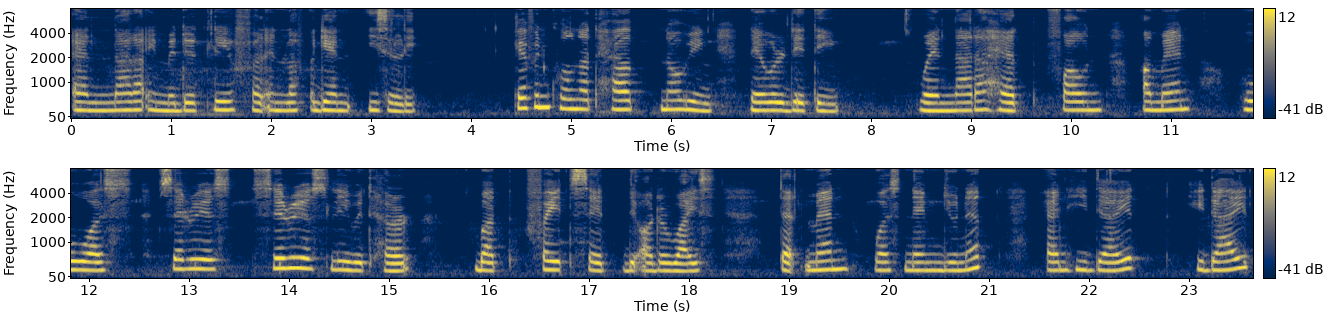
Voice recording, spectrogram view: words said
and Nara immediately fell in love again easily. Kevin could not help knowing they were dating. When Nara had found a man who was serious seriously with her, but fate said the otherwise. That man was named Junet, and he died. He died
